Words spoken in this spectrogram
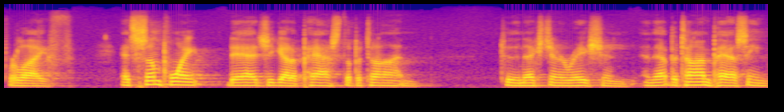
for life, at some point dads, you got to pass the baton to the next generation. And that baton passing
